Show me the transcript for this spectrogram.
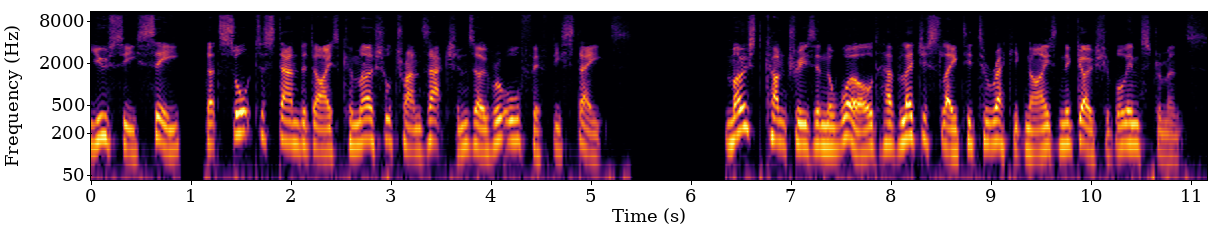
UCC, that sought to standardize commercial transactions over all 50 states. Most countries in the world have legislated to recognize negotiable instruments.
